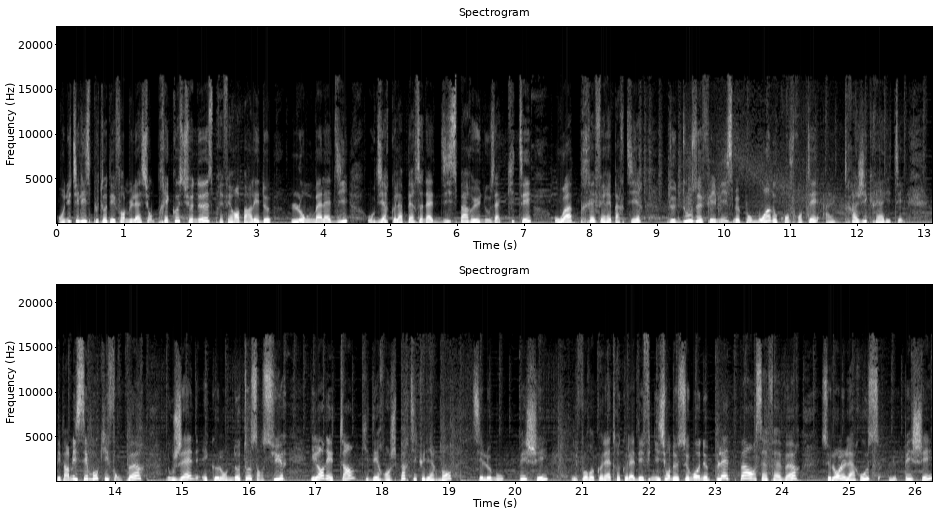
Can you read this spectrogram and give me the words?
on utilise plutôt des formulations précautionneuses préférant parler de longue maladie ou dire que la personne a disparu, nous a quittés ou a préféré partir. de doux euphémismes pour moins nous confronter à une tragique réalité. Mais parmi ces mots qui font peur, nous gênent et que l'on auto-censure, il en est un qui dérange particulièrement, c'est le mot péché. Il faut reconnaître que la définition de ce mot ne plaide pas en sa faveur. Selon le Larousse, le péché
